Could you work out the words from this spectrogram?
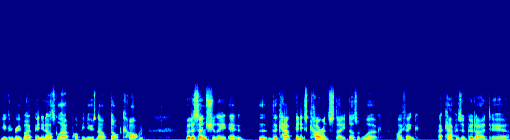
you can read my opinion article at pompey.newsnow.com. But essentially, it, the the cap in its current state doesn't work. I think a cap is a good idea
